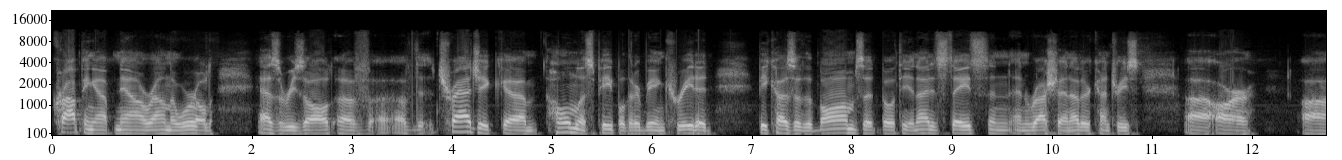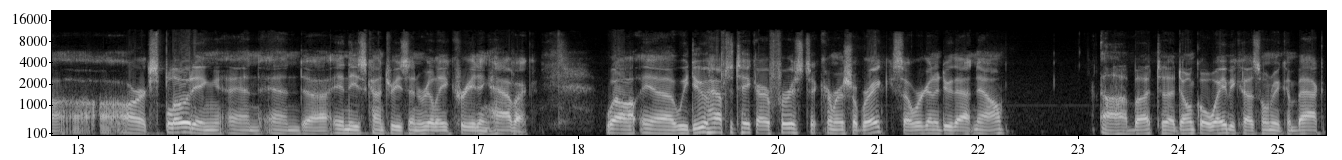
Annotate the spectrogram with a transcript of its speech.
cropping up now around the world as a result of, of the tragic um, homeless people that are being created because of the bombs that both the United States and, and Russia and other countries uh, are. Uh, are exploding and and uh, in these countries and really creating havoc. Well, uh, we do have to take our first commercial break, so we're going to do that now. Uh, but uh, don't go away because when we come back,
